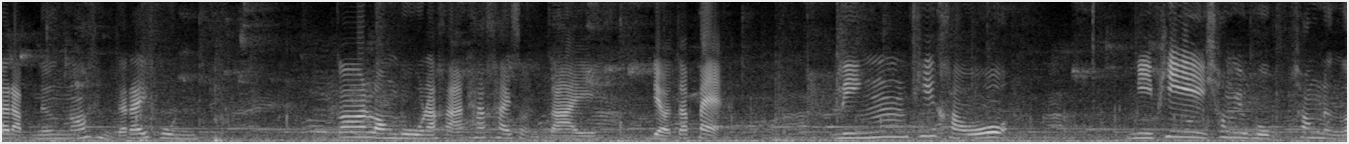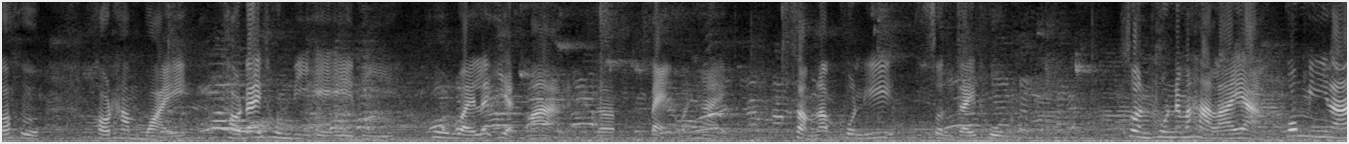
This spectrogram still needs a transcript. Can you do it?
ระดับหนึ่งเนาะถึงจะได้ทุน ก็ลองดูนะคะ ถ้าใครสนใจ เดี๋ยวจะแปะลิงก์ที่เขามีพี่ช่อง YouTube ช่องหนึ่งก็คือ เขาทำไว้เขาได้ทุน DAAD พูดไว้ละเอียดมาก จะแปะไว้ให้สำหรับคนที่สนใจทุน ส่วนทุนในมหาลัยอะก็มีนะ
